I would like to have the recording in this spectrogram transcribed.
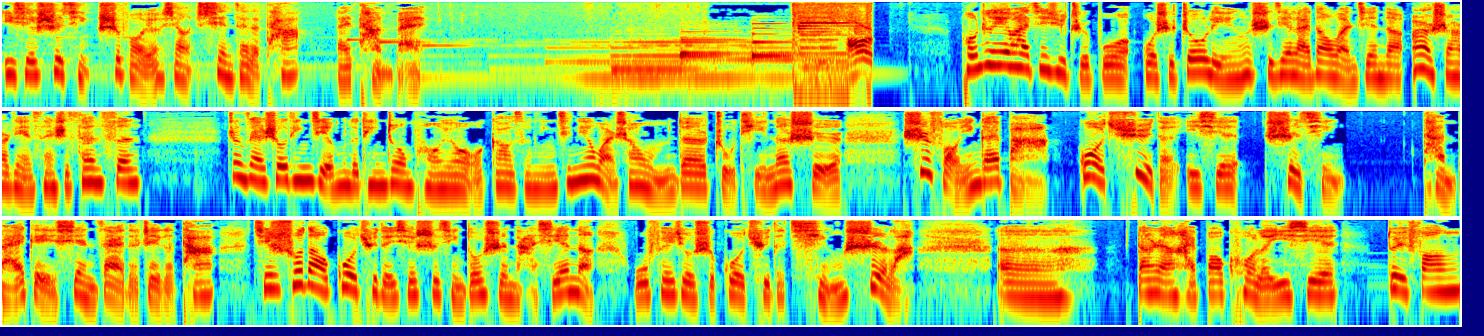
一些事情，是否要向现在的他来坦白？鹏城夜话继续直播，我是周玲，时间来到晚间的二十二点三十三分。正在收听节目的听众朋友，我告诉您，今天晚上我们的主题呢是是否应该把过去的一些事情坦白给现在的这个他。其实说到过去的一些事情，都是哪些呢？无非就是过去的情事啦，呃，当然还包括了一些对方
